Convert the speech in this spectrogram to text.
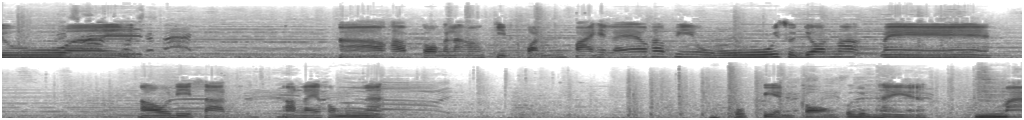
ด้วยเอาครับกองกำลังอังกฤษขวัญไปให้แล้วครับพี่ โอ้โหสุดยอดมากแม่เอาดีสัตว์อะไรของมึงอะโอ้โหเปลี่ยนกองปืนให้อะมา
